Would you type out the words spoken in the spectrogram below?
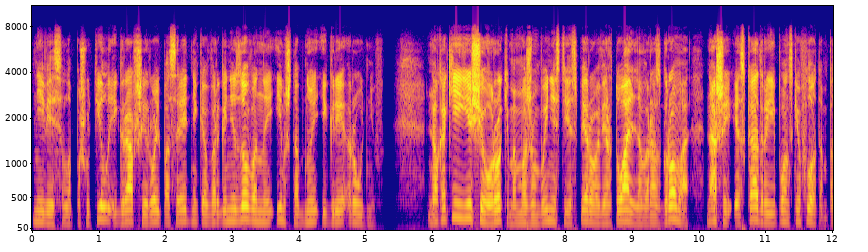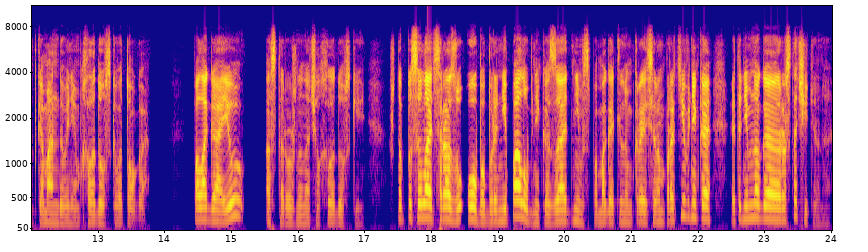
Невесело пошутил игравший роль посредника в организованной им штабной игре Руднев. Но какие еще уроки мы можем вынести из первого виртуального разгрома нашей эскадры японским флотом под командованием Холодовского Тога? Полагаю, осторожно начал Холодовский, что посылать сразу оба бронепалубника за одним вспомогательным крейсером противника это немного расточительно.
